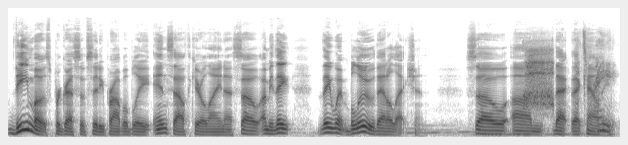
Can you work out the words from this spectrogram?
the most progressive city probably in South Carolina. So I mean they they went blue that election. So um, that that county,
